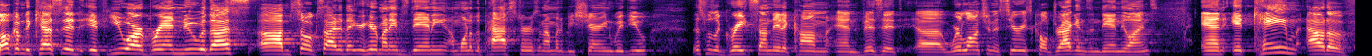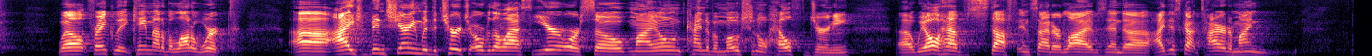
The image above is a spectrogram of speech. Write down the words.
Welcome to Kesed. If you are brand new with us, uh, I'm so excited that you're here. My name's Danny. I'm one of the pastors, and I'm going to be sharing with you. This was a great Sunday to come and visit. Uh, we're launching a series called Dragons and Dandelions, and it came out of, well, frankly, it came out of a lot of work. Uh, I've been sharing with the church over the last year or so my own kind of emotional health journey. Uh, we all have stuff inside our lives, and uh, I just got tired of mine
